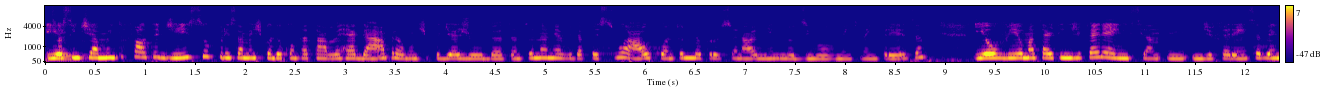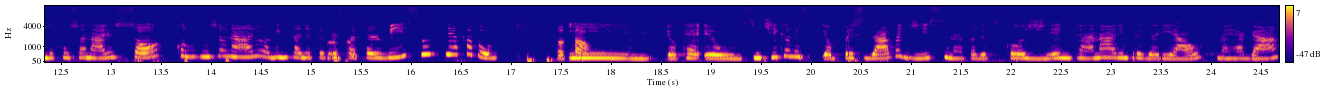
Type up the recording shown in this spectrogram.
E Sim. eu sentia muito falta disso, principalmente quando eu contatava RH para algum tipo de ajuda, tanto na minha vida pessoal quanto no meu profissional ali, no meu desenvolvimento na empresa. E eu vi uma certa indiferença, indiferença vendo o funcionário só como funcionário, alguém está ali para prestar uhum. serviços e acabou. Total. E eu, que, eu senti que eu, eu precisava disso, né? Fazer psicologia, entrar na área empresarial, na RH,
